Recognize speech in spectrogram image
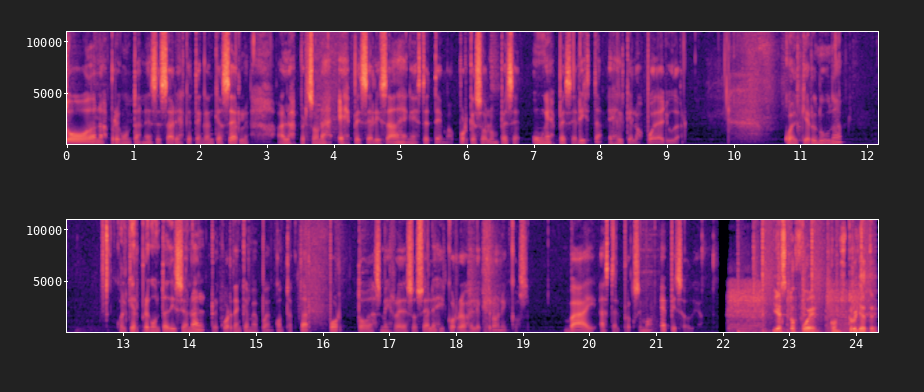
todas las preguntas necesarias que tengan que hacerle a las personas especializadas en este tema, porque solo un, especialista es el que los puede ayudar. Cualquier duda, Cualquier pregunta adicional, recuerden que me pueden contactar por todas mis redes sociales y correos electrónicos. Bye, hasta el próximo episodio. Y esto fue Construyete,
